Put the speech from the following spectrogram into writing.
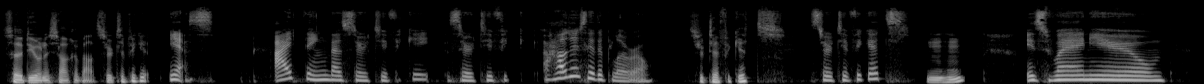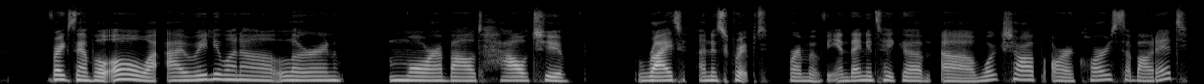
So, do you want to talk about certificate? Yes. I think that certificate, certificate, how do you say the plural? Certificates. Certificates. Mm-hmm. Is when you, for example, oh, I really want to learn more about how to write a script, for a movie, and then you take a, a workshop or a course about it,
